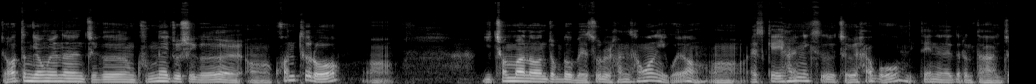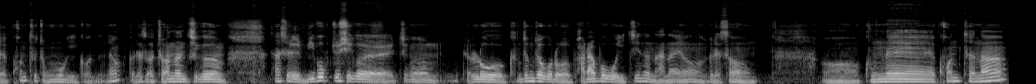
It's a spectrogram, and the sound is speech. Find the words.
저 같은 경우에는 지금 국내 주식을 어, 퀀트로 어, 2천만 원 정도 매수를 한 상황이고요. 어, SK 하이닉스 제외하고 밑에 있는 애들은 다 이제 퀀트 종목이거든요. 그래서 저는 지금 사실 미국 주식을 지금 별로 긍정적으로 바라보고 있지는 않아요. 그래서 어, 국내 퀀트나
